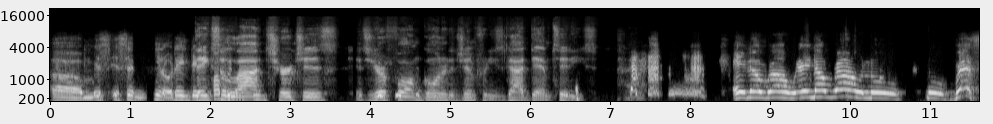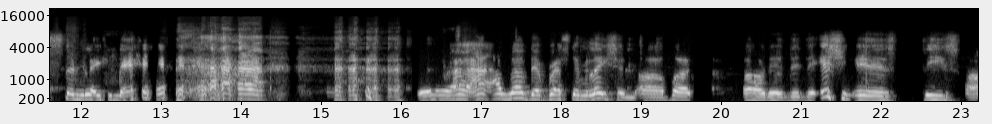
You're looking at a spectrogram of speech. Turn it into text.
Um, it's it's in you know they they Thanks a up lot, churches. It's your fault I'm going to the gym for these goddamn titties. ain't no wrong, ain't no wrong with little little breast stimulation man. I, I, I love that breast stimulation, uh, but uh, the, the the issue is these uh,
